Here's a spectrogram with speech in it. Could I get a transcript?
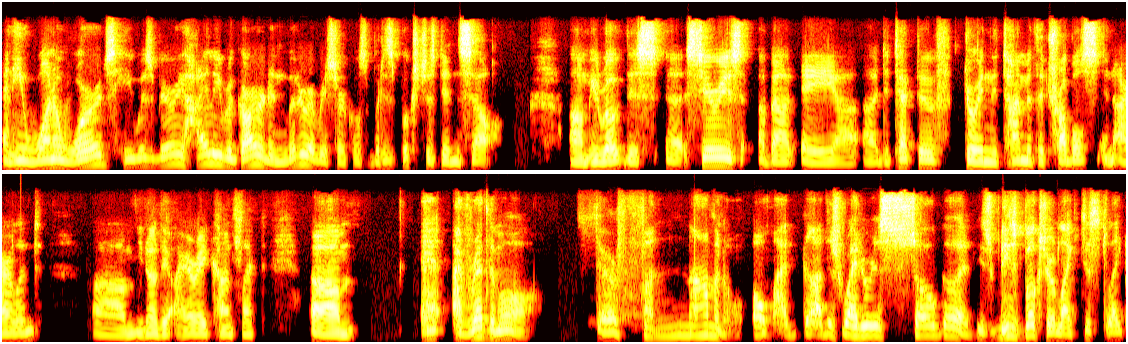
and he won awards. He was very highly regarded in literary circles, but his books just didn't sell. Um, he wrote this uh, series about a, uh, a, detective during the time of the Troubles in Ireland, um, you know, the IRA conflict. Um, and I've read them all. They're phenomenal. Oh my God, this writer is so good. These, these books are like just like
